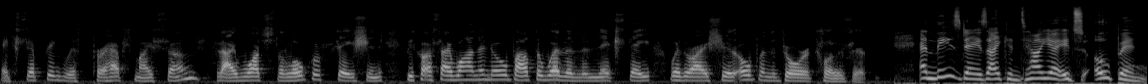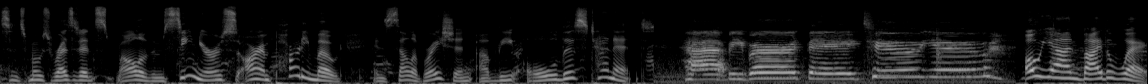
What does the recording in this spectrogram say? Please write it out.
excepting with perhaps my sons. I watch the local station because I want to know about the weather the next day, whether I should open the door or close it. And these days, I can tell you it's open since most residents, all of them seniors, are in party mode in celebration of the oldest tenant. Happy birthday to you. Oh, yeah, and by the way,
